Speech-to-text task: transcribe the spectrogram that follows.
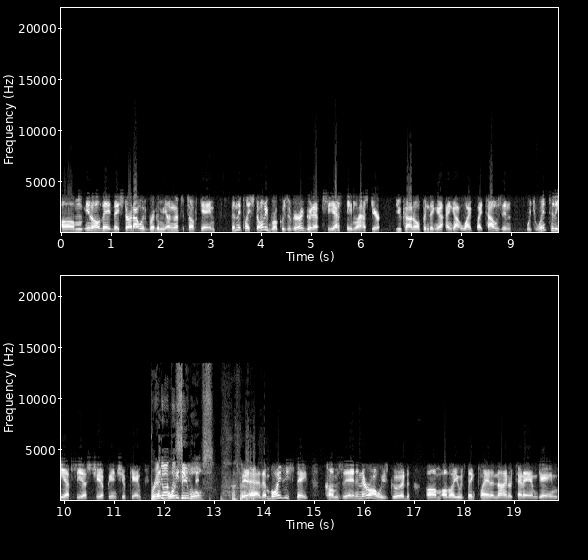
Um, you know, they they start out with Brigham Young. That's a tough game. Then they play Stony Brook, who's a very good FCS team. Last year, UConn opened and got, and got wiped by Towson, which went to the FCS championship game. Bring then on Boise the Seawolves. State, yeah, then Boise State comes in, and they're always good. Um, although you would think playing a 9 or 10 a.m. game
